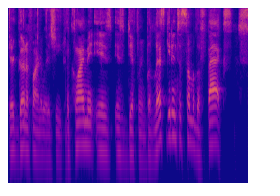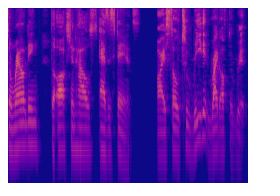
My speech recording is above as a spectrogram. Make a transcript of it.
They're gonna find a way to cheat. The climate is is different. But let's get into some of the facts surrounding the auction house as it stands. All right, so to read it right off the rip,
